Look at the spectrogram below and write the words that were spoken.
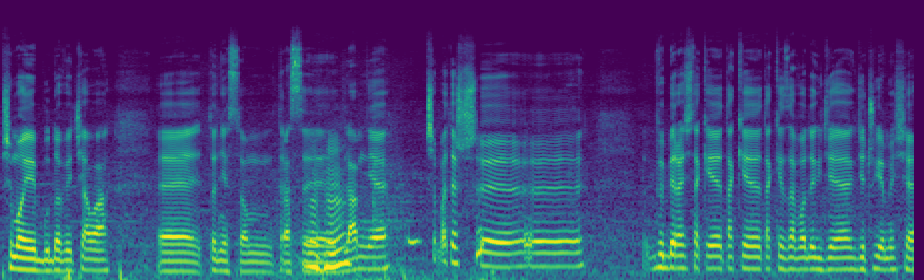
przy mojej budowie ciała e, to nie są trasy mhm. dla mnie. Trzeba też e, wybierać takie, takie, takie zawody, gdzie, gdzie, czujemy się,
